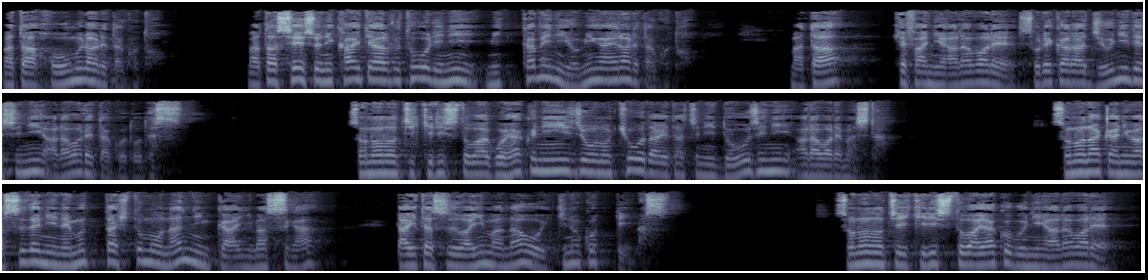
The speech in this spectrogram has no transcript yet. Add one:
また葬られたこと、また聖書に書いてある通りに三日目によみがえられたこと、またケファに現れ、それから十二弟子に現れたことです。その後キリストは500人以上の兄弟たちに同時に現れました。その中にはすでに眠った人も何人かいますが、大多数は今なお生き残っています。その後、キリストはヤコブに現れ、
